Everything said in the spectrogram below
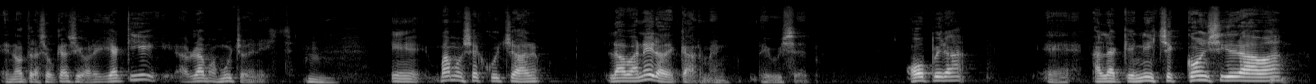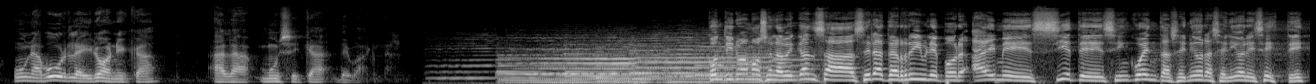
en otras ocasiones y aquí hablamos mucho de Nietzsche. Eh, vamos a escuchar La Habanera de Carmen de Bizet, ópera eh, a la que Nietzsche consideraba una burla irónica a la música de Wagner. Continuamos en La Venganza Será Terrible por AM750. Señoras, señores, este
